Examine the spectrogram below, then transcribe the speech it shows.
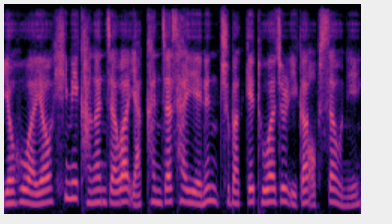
여호와여 힘이 강한 자와 약한 자 사이에는 주밖에 도와줄 이가 없사오니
